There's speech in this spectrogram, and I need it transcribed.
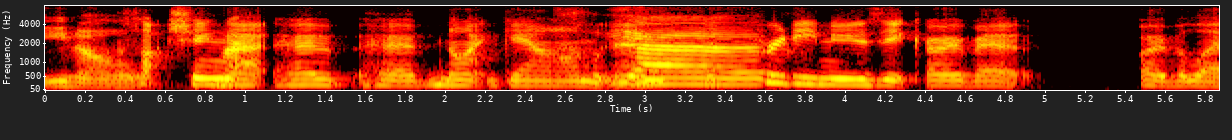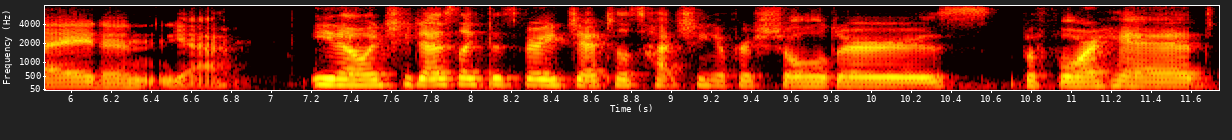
you know, clutching ma- at her her nightgown and Yeah. the pretty music over overlaid and yeah you know, and she does like this very gentle touching of her shoulders beforehand.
